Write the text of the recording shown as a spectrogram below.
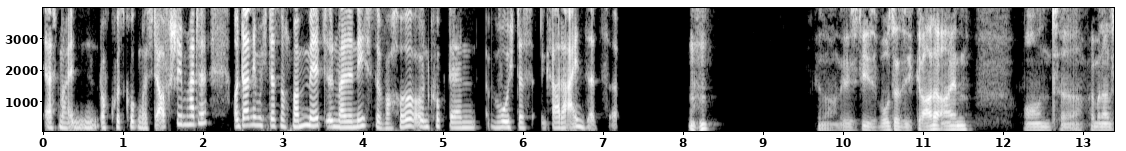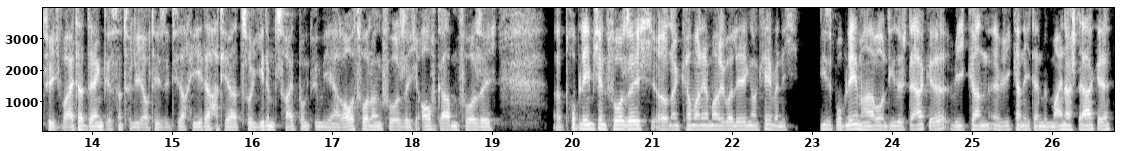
erstmal noch kurz gucken, was ich da aufgeschrieben hatte. Und dann nehme ich das nochmal mit in meine nächste Woche und gucke dann, wo ich das gerade einsetze. Mhm. Genau, die, die, wo setze ich gerade ein? Und äh, wenn man natürlich weiterdenkt, ist natürlich auch die, die Sache, jeder hat ja zu jedem Zeitpunkt irgendwie Herausforderungen vor sich, Aufgaben vor sich, äh, Problemchen vor sich. Und dann kann man ja mal überlegen, okay, wenn ich dieses Problem habe und diese Stärke, wie kann, wie kann ich denn mit meiner Stärke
